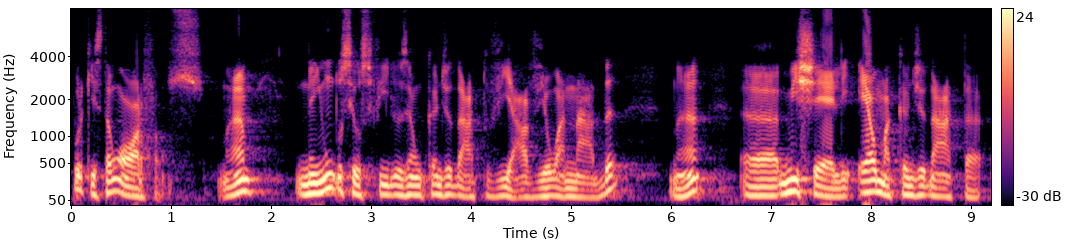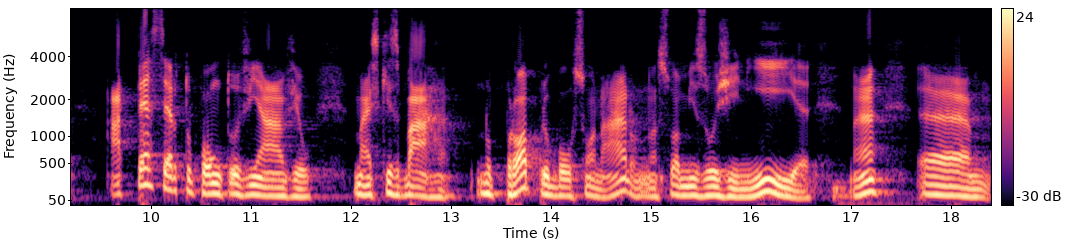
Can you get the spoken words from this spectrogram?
porque estão órfãos. Né? Nenhum dos seus filhos é um candidato viável a nada. Né? Uh, Michele é uma candidata até certo ponto viável, mas que esbarra no próprio Bolsonaro, na sua misoginia, né? Uh,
